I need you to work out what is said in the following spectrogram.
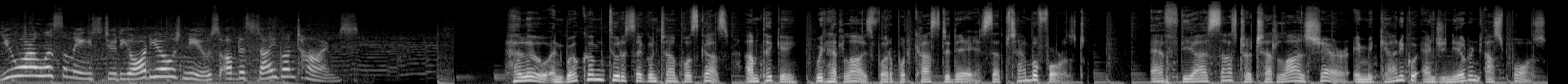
You are listening to the audio news of the Saigon Times. Hello and welcome to the Saigon Time podcast. I'm Tiki with headlines for the podcast today, September 1st. FDI Sastra chat lion's share in mechanical engineering and sports.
